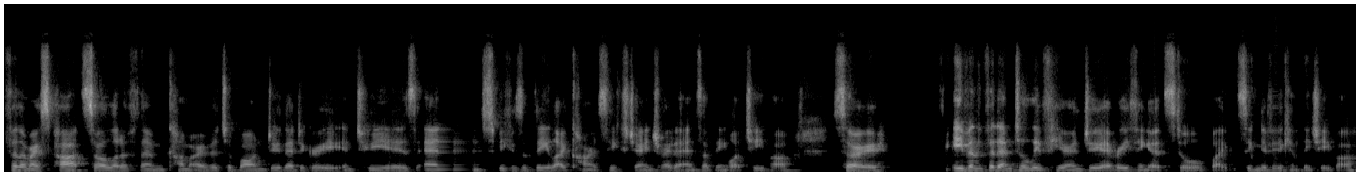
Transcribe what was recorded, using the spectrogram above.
for the most part. So a lot of them come over to Bond, do their degree in two years, and because of the like currency exchange rate, it ends up being a lot cheaper. So even for them to live here and do everything, it's still like significantly cheaper.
